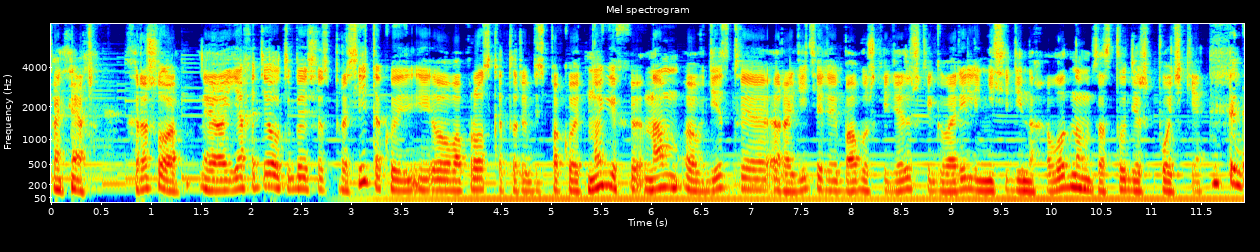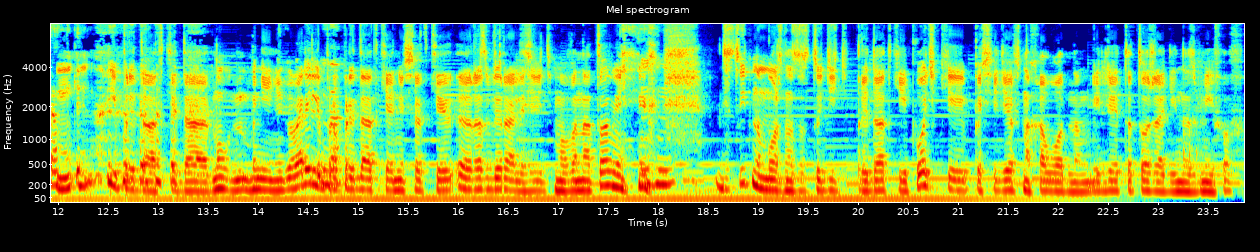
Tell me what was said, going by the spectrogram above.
Понятно. Хорошо. Э, я хотел у тебя еще спросить такой вопрос, который беспокоит многих. Нам э, в детстве родители, бабушки, дедушки говорили, не сиди на холодном, застудишь почки. Придатки. И придатки, да. Ну, мне не говорили про придатки, они все-таки э, разбирались, видимо, в анатомии. Действительно можно застудить придатки и почки, посидев на холодном, или это тоже один из мифов?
